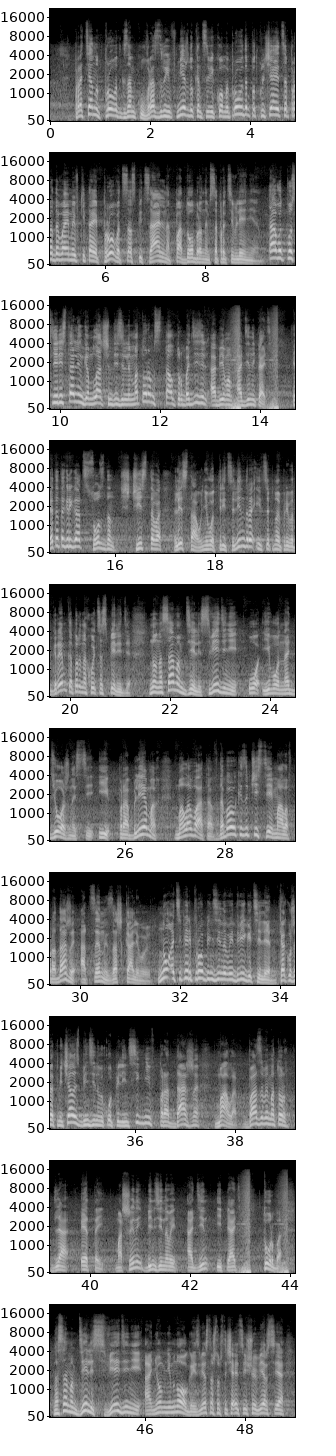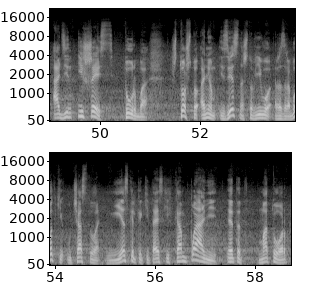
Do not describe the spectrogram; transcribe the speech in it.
протянут провод к замку. В разрыв между концевиком и проводом подключается продаваемый в Китае провод со специально подобранным сопротивлением. А вот после рестайлинга младшим дизельным мотором стал турбодизель объемом 1,5. Этот агрегат создан с чистого листа. У него три цилиндра и цепной привод ГРМ, который находится спереди. Но на самом деле сведений о его надежности и проблемах маловато. Вдобавок и запчастей мало в продаже, а цены зашкаливают. Ну а теперь про бензиновые двигатели. Как уже отмечалось, бензиновых Opel Insignia в продаже мало. Базовый мотор для этой машины бензиновый 1,5 турбо. На самом деле сведений о нем немного. Известно, что встречается еще версия 1.6 турбо. Что, что о нем известно, что в его разработке участвовало несколько китайских компаний. Этот мотор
